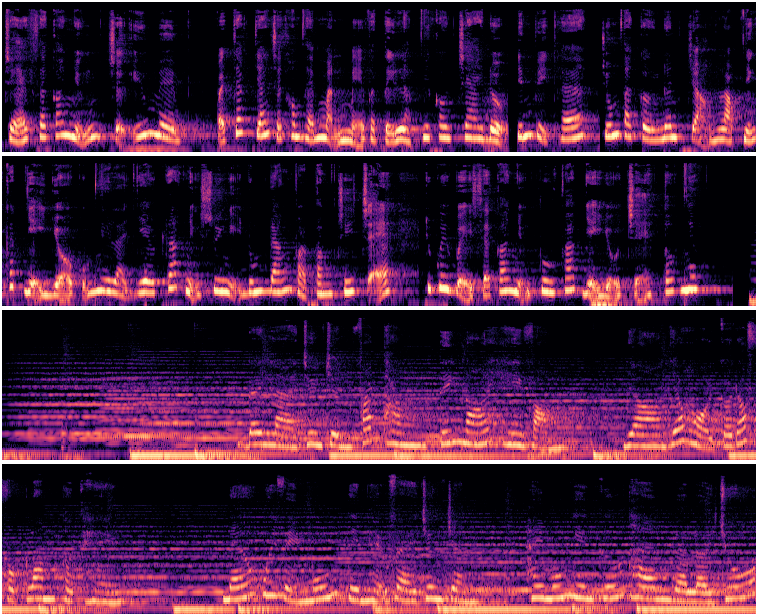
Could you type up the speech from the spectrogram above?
trẻ sẽ có những sự yếu mềm và chắc chắn sẽ không thể mạnh mẽ và tự lập như con trai được. Chính vì thế, chúng ta cần nên chọn lọc những cách dạy dỗ cũng như là gieo rắc những suy nghĩ đúng đắn vào tâm trí trẻ. Chúc quý vị sẽ có những phương pháp dạy dỗ trẻ tốt nhất. Đây là chương trình phát thanh Tiếng Nói Hy Vọng do Giáo hội Cơ đốc Phục Lâm thực hiện. Nếu quý vị muốn tìm hiểu về chương trình hay muốn nghiên cứu thêm về lời Chúa,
